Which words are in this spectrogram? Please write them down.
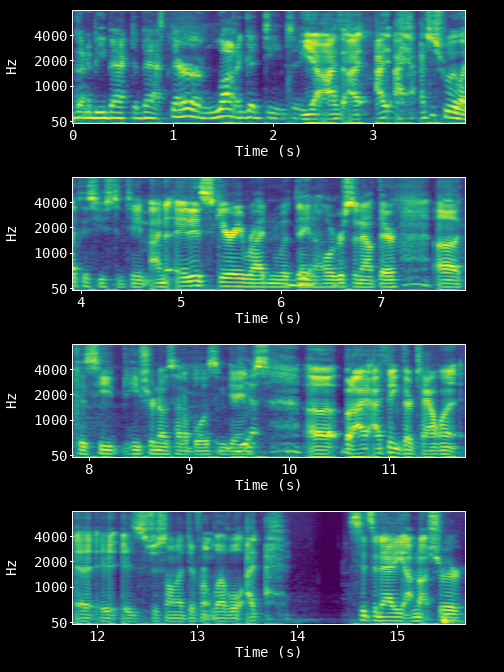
going to be back to back. There are a lot of good teams. In Yeah, I, I, I, I just really like this Houston team. I know it is scary riding with Dana Yeah. Holgorsen out there because he, he sure knows how to blow some games. Yes. Uh, but I, I think their talent uh, is just on a different level. I, Cincinnati, I'm not sure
